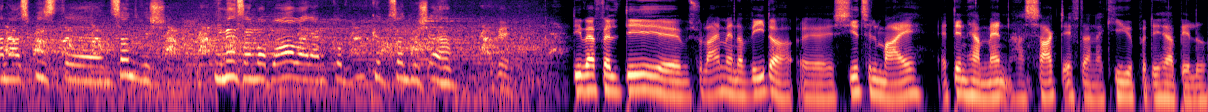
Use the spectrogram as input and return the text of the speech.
Han har spist øh, en sandwich. Imens han var på arbejde, han køb, købte sandwich af ham. Det er i hvert fald det, øh, Suleiman og Veder øh, siger til mig, at den her mand har sagt, efter han har kigget på det her billede.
